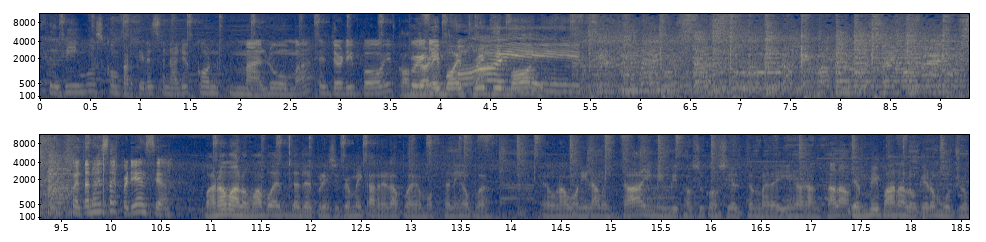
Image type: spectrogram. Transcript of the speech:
te vimos compartir escenario con Maluma, el Dirty Boy. Con Dirty Boy, Pretty Boy. Cuéntanos esa experiencia. Bueno, Maluma, pues desde el principio de mi carrera, pues hemos tenido pues eh, una bonita amistad y me invitó a su concierto en Medellín a cantarla. Y es mi pana, lo quiero mucho.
